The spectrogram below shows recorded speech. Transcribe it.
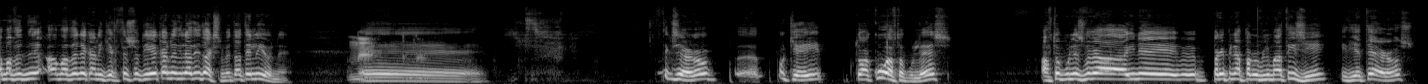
Άμα δεν, άμα δεν έκανε και χθες ό,τι έκανε, δηλαδή εντάξει, μετά τελείωνε. Ναι. Ε, δεν ξέρω. ε, Οκ. Το ακούω αυτό που λες. Αυτό που λες βέβαια είναι, ε, πρέπει να προβληματίζει ιδιαιτέρως.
